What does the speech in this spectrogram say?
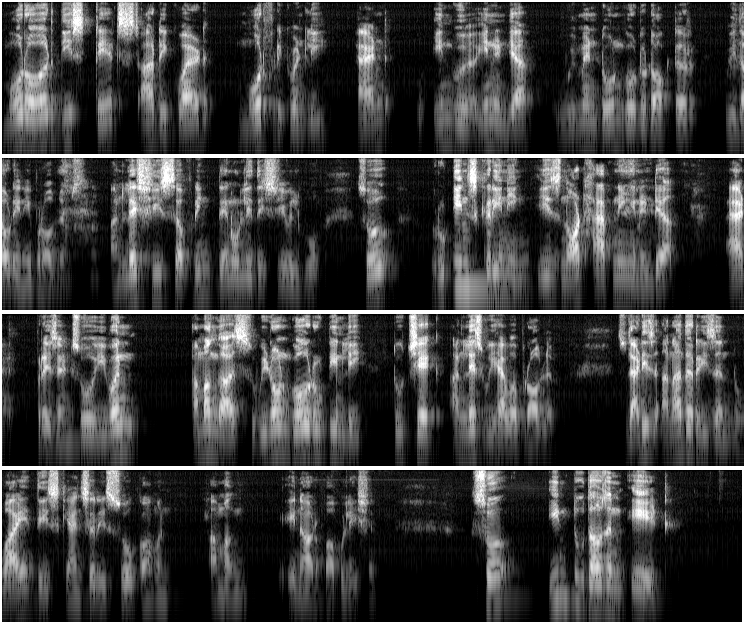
Moreover these tests are required more frequently and in in india women don't go to doctor without any problems unless she is suffering then only this she will go. So routine screening is not happening in india at present. So even among us we don't go routinely to check unless we have a problem. So that is another reason why this cancer is so common among in our population. So in 2008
